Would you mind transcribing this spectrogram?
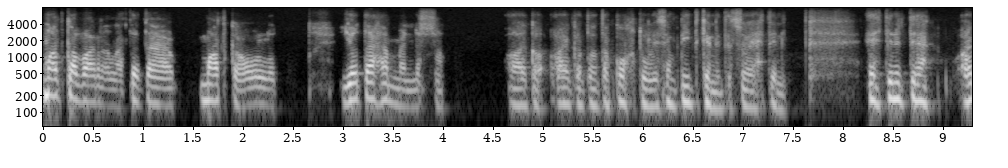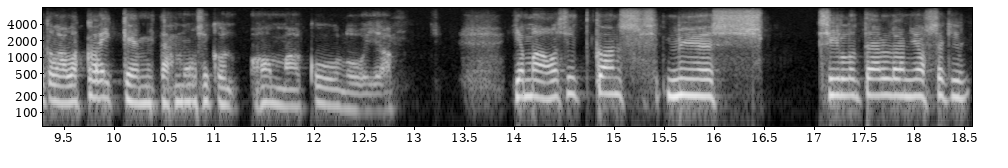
matkan varrella. Tätä matka on ollut jo tähän mennessä aika, aika tota kohtuullisen pitkä, niin tässä on ehtinyt, ehtinyt tehdä aika lailla kaikkea, mitä muusikon hommaa kuuluu. Ja, ja mä oon sit kans myös silloin tällöin jossakin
